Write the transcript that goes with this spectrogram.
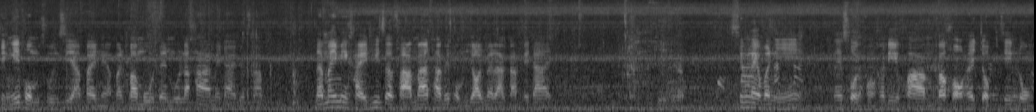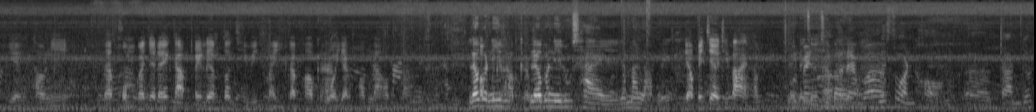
สิ่งที่ผมสูญเสียไปเนี่ยมันประมูลเป็นมูลค่าไม่ได้ด้วยซ้ำและไม่มีใครที่จะสามารถทำให้ผมย้อนเวลากลับไปได้ ซึ่งในวันนี้ในส่วนของคดีความก็ขอให้จบสิ้นลงเพียงเท่านี้ และผมก็จะได้กลับไปเริ่มต้นชีวิตใหม่กับครอบครัวอย่างพร้อมหน้าพร้อมตา แล้ววันนี้ขอบคุณครับ แล้ววันนี้ลูกชายได้มารับไหมครับเดี๋ยวไปเจอที่บ้านครับ เดี๋ยวไปเจอที่บ้าน ในส่วนของเอ่อการยก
